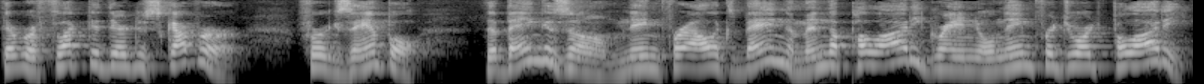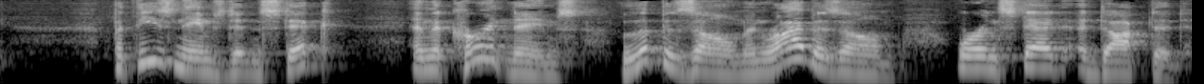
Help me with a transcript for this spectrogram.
that reflected their discoverer. For example, the Banghasome, named for Alex Bangham, and the Palade granule, named for George Palade. But these names didn't stick, and the current names, liposome and ribosome, were instead adopted.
